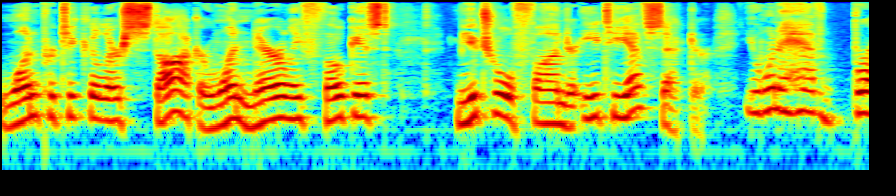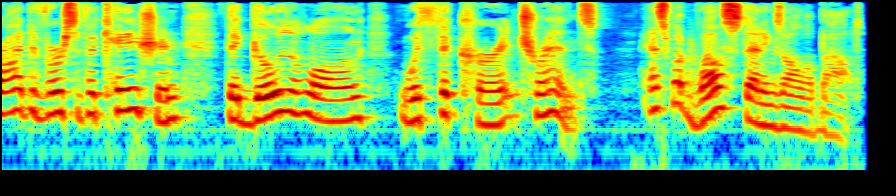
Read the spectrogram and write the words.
one particular stock or one narrowly focused mutual fund or ETF sector. You want to have broad diversification that goes along with the current trends. That's what Wealthsteading is all about.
